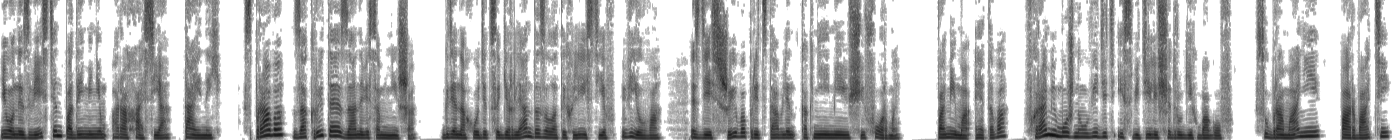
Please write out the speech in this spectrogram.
и он известен под именем Рахасья, тайный. Справа закрытая занавесом ниша, где находится гирлянда золотых листьев, вилва. Здесь Шива представлен как не имеющий формы. Помимо этого, в храме можно увидеть и святилища других богов — Субрамании, Парвати,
